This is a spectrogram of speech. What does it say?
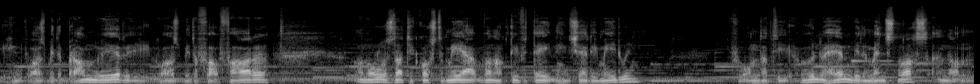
hij was bij de brandweer, hij was bij de fanfare. En alles dat hij kostte mee van activiteiten ging Gerry meedoen. Omdat hij gewoon hen bij de mensen was en dan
